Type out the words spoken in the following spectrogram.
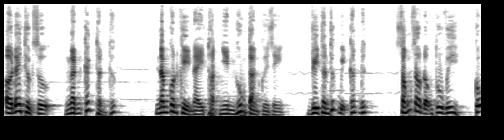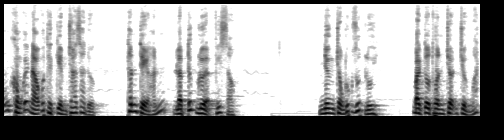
Ở đây thực sự ngăn cách thần thức. Năm con khỉ này thoạt nhìn hung tàn quỷ dị, Vì thần thức bị cắt đứt, Sóng dao động tu vi cũng không cách nào có thể kiểm tra ra được. Thân thể hắn lập tức lùi phía sau. Nhưng trong lúc rút lui, Bạch Tổ Thuần trợn trừng mắt.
